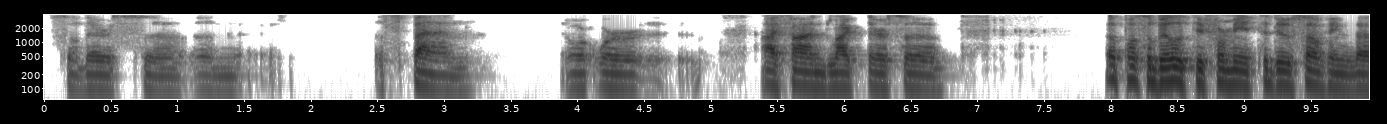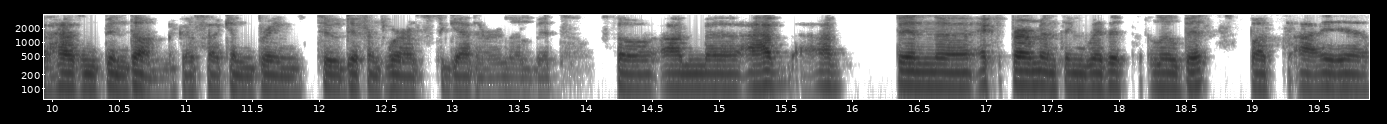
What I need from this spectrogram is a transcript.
So there's uh, an, a span, or, or I find like there's a a possibility for me to do something that hasn't been done because I can bring two different worlds together a little bit. So I'm uh, I have I've been uh, experimenting with it a little bit, but I uh,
